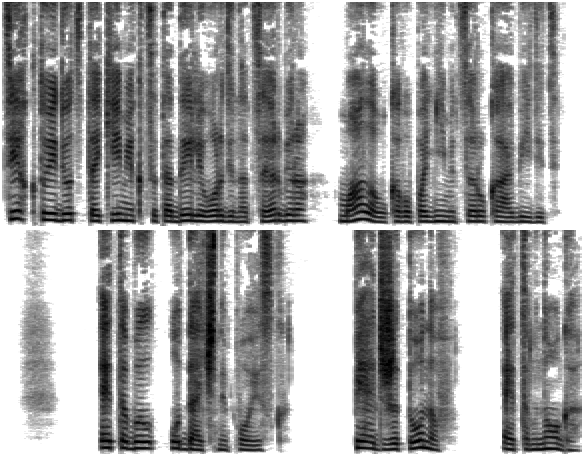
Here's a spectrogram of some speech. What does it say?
Тех, кто идет с такими к цитадели Ордена Цербера, мало у кого поднимется рука обидеть. Это был удачный поиск. Пять жетонов — это много.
